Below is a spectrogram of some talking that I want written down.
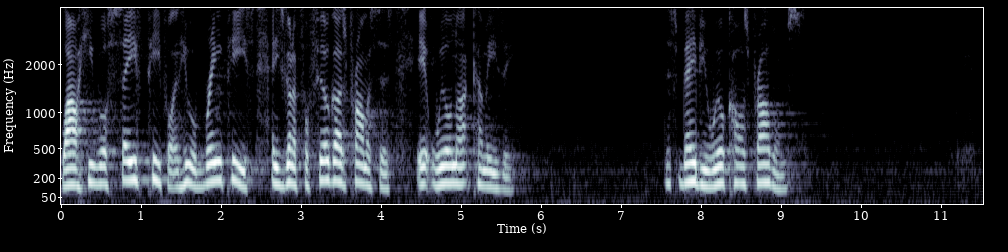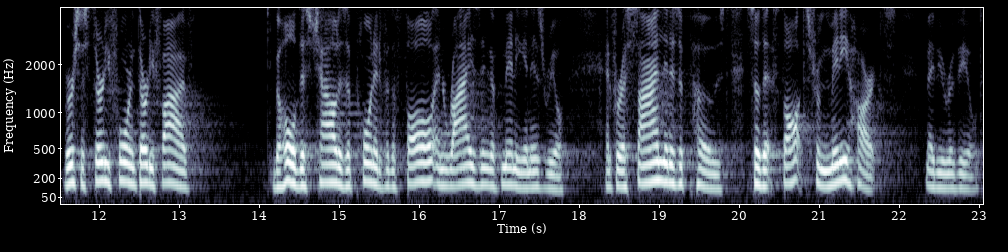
while he will save people and he will bring peace and he's going to fulfill God's promises, it will not come easy. This baby will cause problems verses 34 and 35 Behold, this child is appointed for the fall and rising of many in Israel, and for a sign that is opposed, so that thoughts from many hearts may be revealed.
